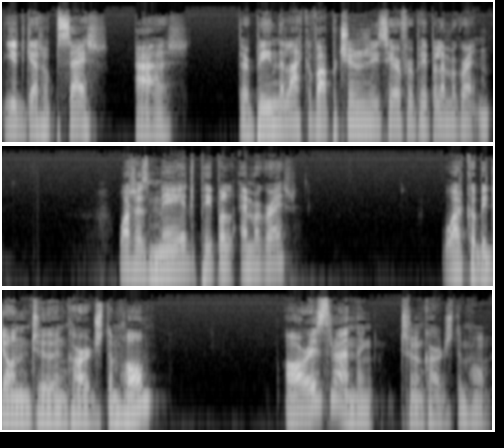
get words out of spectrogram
you'd get upset at there being the lack of opportunities here for people emigrating. What has made people emigrate? What could be done to encourage them home? Or is there anything to encourage them home?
